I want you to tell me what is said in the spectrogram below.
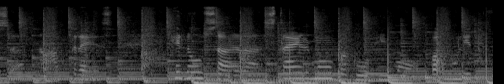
sa ng aktres, Hello Sarah, style mo baguhin mo, paulit-ulit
